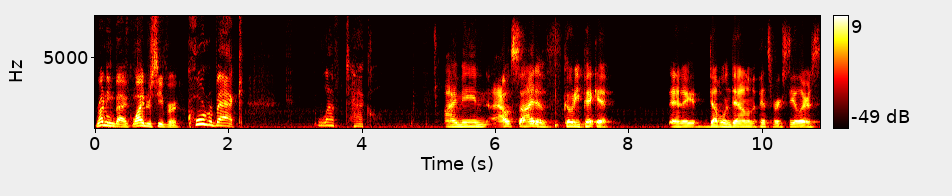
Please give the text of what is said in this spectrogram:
Running back, wide receiver, quarterback, left tackle. I mean, outside of Cody Pickett and a doubling down on the Pittsburgh Steelers,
